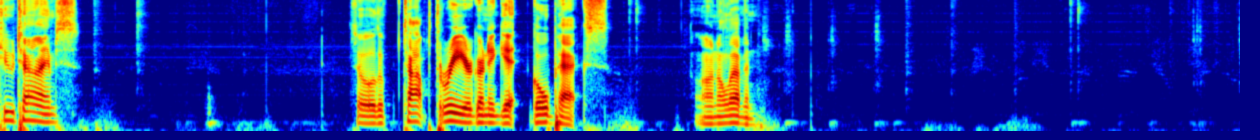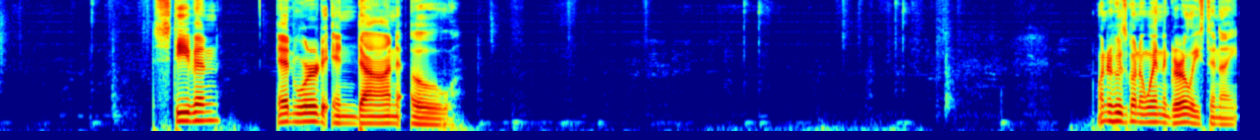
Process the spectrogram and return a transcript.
Two times. So the top three are going to get gold packs on 11. Stephen, Edward, and Don O. Wonder who's going to win the girlies tonight.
